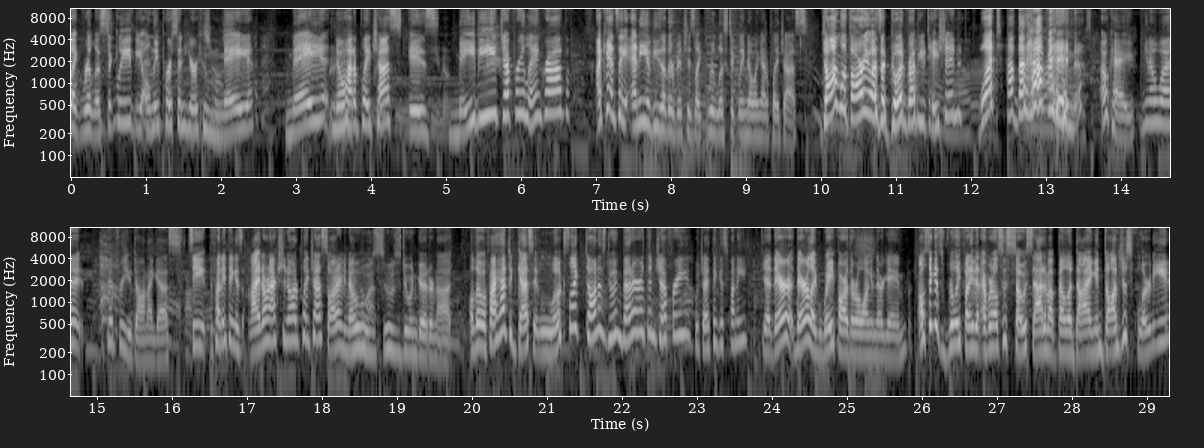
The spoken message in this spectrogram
like, realistically, the only person here who may, may know how to play chess is maybe Jeffrey Landgrab. I can't say any of these other bitches like realistically knowing how to play chess. Don Lothario has a good reputation? What? How'd that happen? Okay, you know what? Good for you, Don, I guess. See, the funny thing is I don't actually know how to play chess, so I don't even know who's who's doing good or not. Although if I had to guess, it looks like Don is doing better than Jeffrey, which I think is funny. Yeah, they're they're like way farther along in their game. I also think it's really funny that everyone else is so sad about Bella dying and Don's just flirty.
